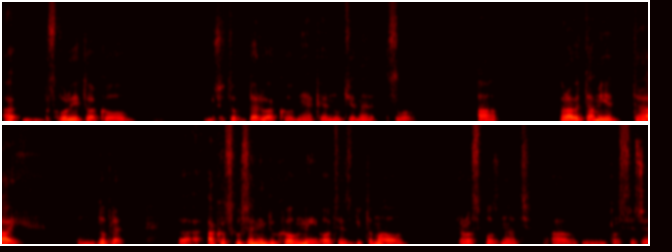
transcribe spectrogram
A skôr je to ako, že to berú ako nejaké nutené zlo. A práve tam je, teda ich, dobre, ako skúsený duchovný otec by to mal rozpoznať a proste, že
